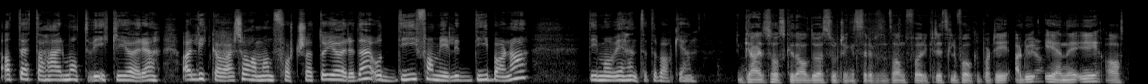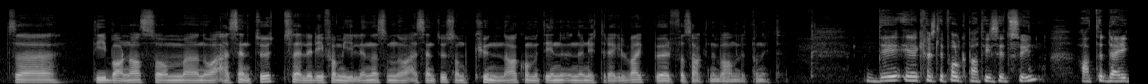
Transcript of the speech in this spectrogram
at dette her måtte vi ikke gjøre. Allikevel så har man fortsatt å gjøre det, og de familier, de barna, de må vi hente tilbake igjen. Geir Soskedal, du er stortingsrepresentant for Kristelig Folkeparti. Er du enig i at eh, de barna som eh, nå er sendt ut, eller de familiene som nå er sendt ut, som kunne ha kommet inn under nytt regelverk, bør få sakene behandlet på nytt? Det er Kristelig Folkeparti sitt syn at de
